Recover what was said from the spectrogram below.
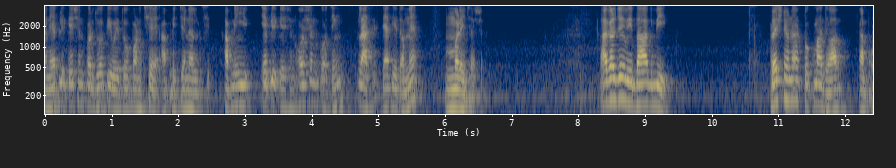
અને એપ્લિકેશન પર જોતી હોય તો પણ છે આપણી ચેનલ આપણી એપ્લિકેશન ઓશન કોચિંગ ક્લાસીસ ત્યાંથી તમને મળી જશે. આગળ જોઈએ વિભાગ બી. પ્રશ્નના ટૂંકમાં જવાબ આપો.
